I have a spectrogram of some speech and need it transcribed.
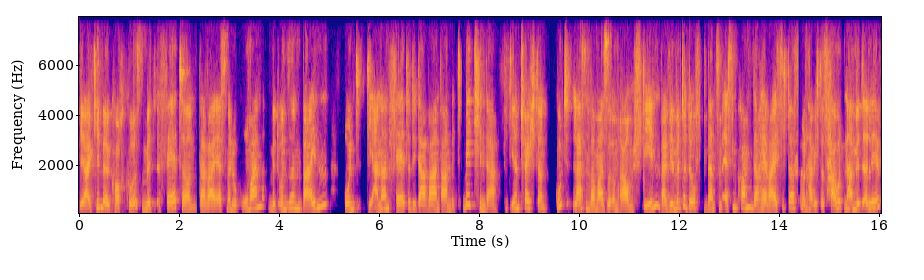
Ja, Kinderkochkurs mit Vätern. Da war erstmal nur Roman mit unseren beiden und die anderen Väter, die da waren, waren mit Mädchen da, mit ihren Töchtern. Gut, lassen wir mal so im Raum stehen, weil wir Mütter durften dann zum Essen kommen. Daher weiß ich das und habe ich das hautnah miterlebt.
